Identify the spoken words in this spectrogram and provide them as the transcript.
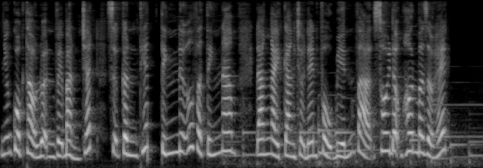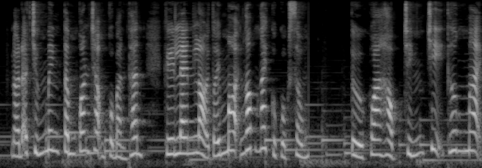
Những cuộc thảo luận về bản chất, sự cần thiết tính nữ và tính nam đang ngày càng trở nên phổ biến và sôi động hơn bao giờ hết. Nó đã chứng minh tầm quan trọng của bản thân khi len lỏi tới mọi ngóc ngách của cuộc sống. Từ khoa học, chính trị, thương mại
